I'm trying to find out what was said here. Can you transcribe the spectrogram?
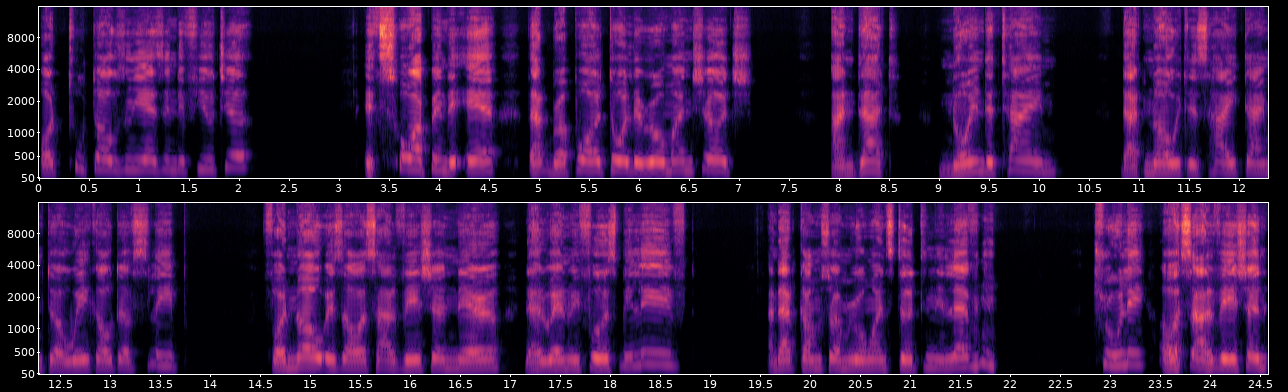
or 2,000 years in the future. It's so up in the air that Bro Paul told the Roman church, and that, knowing the time, that now it is high time to awake out of sleep for now is our salvation nearer than when we first believed. And that comes from Romans 13 11. Truly, our salvation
